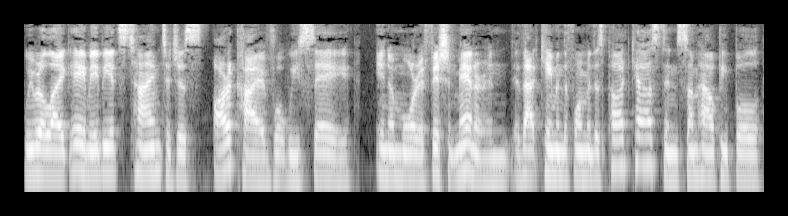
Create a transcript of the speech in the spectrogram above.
we were like, hey, maybe it's time to just archive what we say in a more efficient manner. And that came in the form of this podcast, and somehow people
